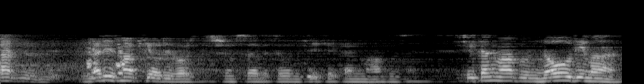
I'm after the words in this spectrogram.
that. That is not pure devotional service. Chaitanya Mahaprabhu. Chaitanya Mahaprabhu, no demand.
